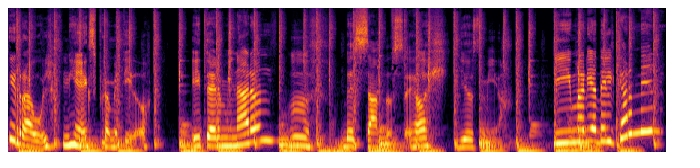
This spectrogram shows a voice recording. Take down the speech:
y Raúl, mi ex prometido. Y terminaron besándose. Ay, Dios mío. ¿Y María del Carmen?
